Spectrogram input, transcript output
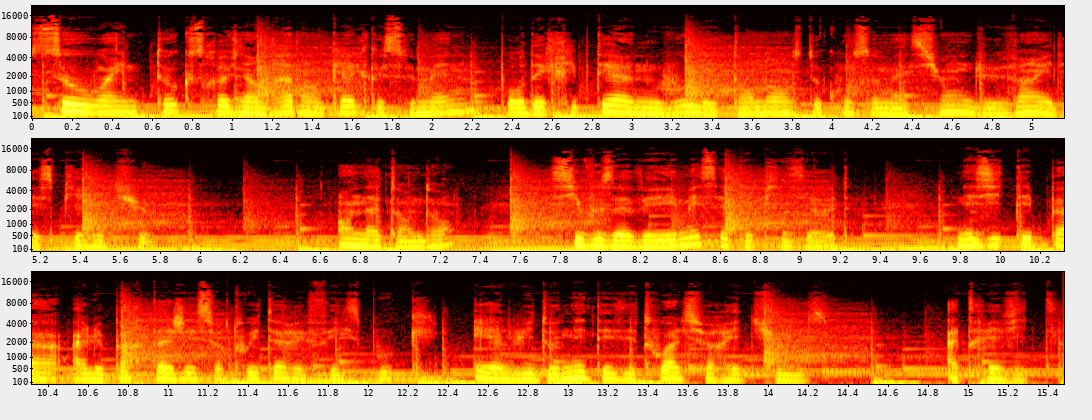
So Wine Talks reviendra dans quelques semaines pour décrypter à nouveau les tendances de consommation du vin et des spiritueux. En attendant, si vous avez aimé cet épisode, n'hésitez pas à le partager sur Twitter et Facebook et à lui donner des étoiles sur iTunes. À très vite.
